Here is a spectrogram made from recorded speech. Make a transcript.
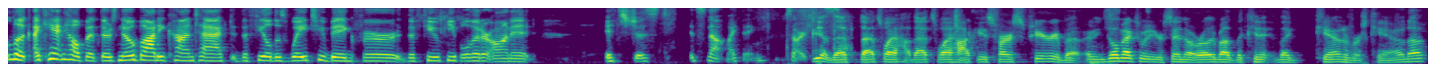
look. I can't help it. There's no body contact. The field is way too big for the few people that are on it. It's just, it's not my thing. Sorry. Yeah, that that's why that's why hockey is far superior. But I mean, going back to what you were saying though earlier about the like Canada versus Canada,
